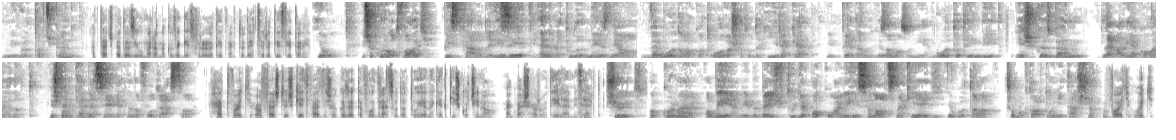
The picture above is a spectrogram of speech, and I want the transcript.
Míg a touchpad? A touchpad az jó, mert annak az egész felületét meg tudod egyszerre tisztítani. Jó. És akkor ott vagy, piszkálod a izét, eleve tudod nézni a weboldalakat, olvashatod a híreket, mint például az Amazon ilyen boltot indít, és közben levágják a hajadat. És nem kell beszélgetned a fodrásszal. Hát vagy a festés két fázisa között a fodrász oda tolja neked kiskocsina megvásárolt élelmiszert. Sőt, akkor már a BMW-be be is tudja pakolni, hiszen adsz neki egy jogot a csomagtartó nyitásra. Vagy hogy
